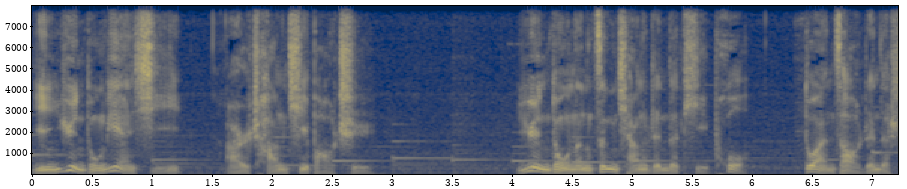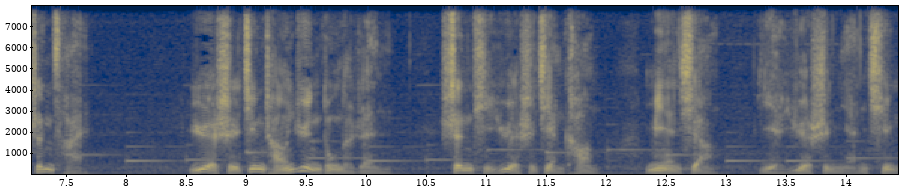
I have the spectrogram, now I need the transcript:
因运动练习而长期保持。运动能增强人的体魄，锻造人的身材。越是经常运动的人，身体越是健康，面相也越是年轻。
